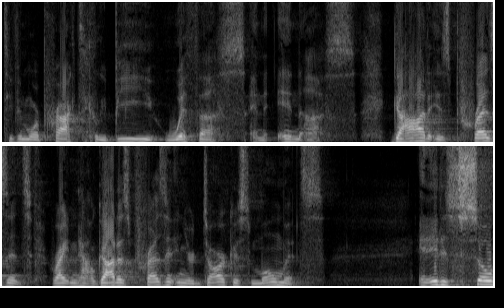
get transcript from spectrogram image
to even more practically be with us and in us. God is present right now. God is present in your darkest moments. And it is so,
